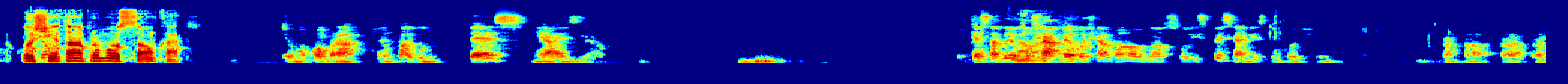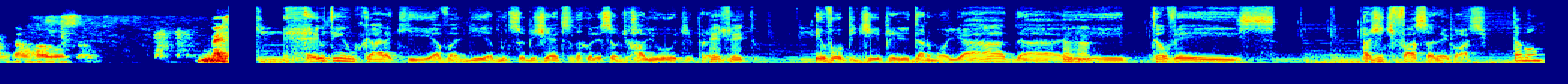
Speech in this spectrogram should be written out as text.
A coxinha então, tá na promoção, cara. Eu vou comprar, eu pago 10 reais nela. Quer saber? Eu, vou, chamar, eu vou chamar o nosso especialista em coxinha para me dar um valor sobre. Mas... Eu tenho um cara que avalia muitos objetos da coleção de Hollywood para Perfeito. Mim. Eu vou pedir para ele dar uma olhada uhum. e talvez a gente faça negócio. Tá bom.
